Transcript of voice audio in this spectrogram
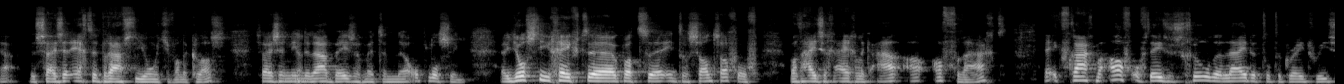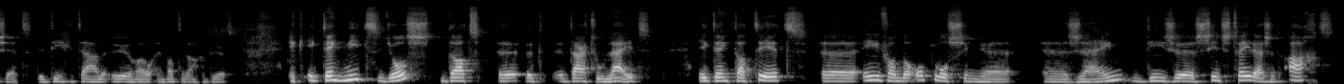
Ja, dus zij zijn echt het braafste jongetje van de klas. Zij zijn inderdaad bezig met een uh, oplossing. Uh, Jos die geeft uh, ook wat interessants af, of wat hij zich eigenlijk afvraagt. ik vraag me af of deze schulden leiden tot de Great Reset, de digitale euro en wat er dan gebeurt. Ik, ik denk niet, Jos, dat het, het, daartoe leidt. Ik denk dat dit een van de oplossingen zijn die ze sinds 2008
